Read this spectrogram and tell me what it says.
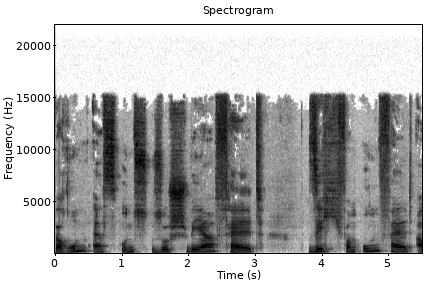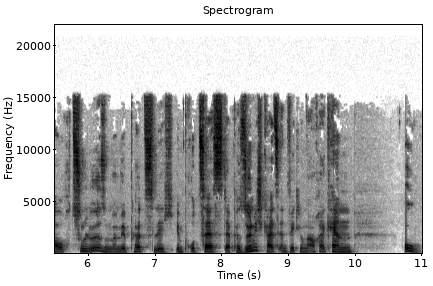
warum es uns so schwer fällt, sich vom Umfeld auch zu lösen, wenn wir plötzlich im Prozess der Persönlichkeitsentwicklung auch erkennen, oh,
